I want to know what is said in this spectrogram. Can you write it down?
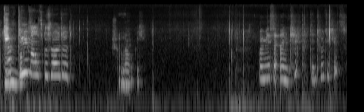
Ich Gegen hab Bot. Team ausgeschaltet. Glaube ich. Bei mir ist ein Tick, den töte ich jetzt.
